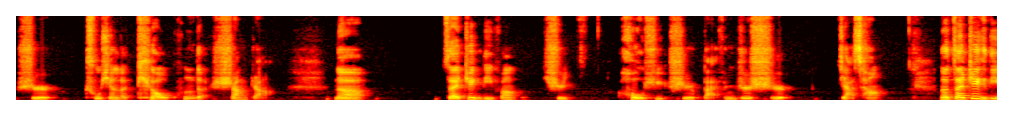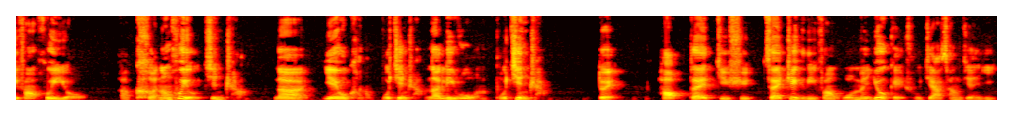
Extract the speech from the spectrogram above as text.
是出现了跳空的上涨，那在这个地方是后续是百分之十加仓，那在这个地方会有啊可能会有进场，那也有可能不进场。那例如我们不进场，对，好，再继续在这个地方我们又给出加仓建议，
